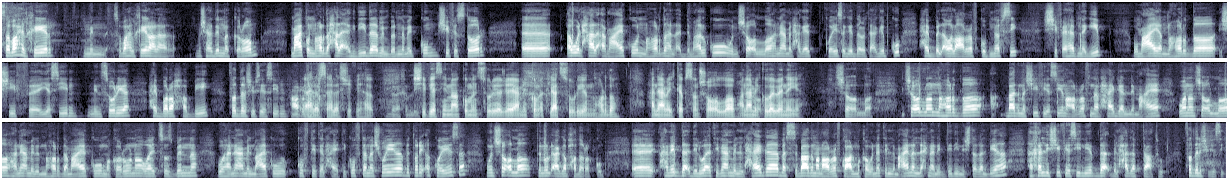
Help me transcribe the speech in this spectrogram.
صباح الخير من صباح الخير على مشاهدينا الكرام. معاكم النهارده حلقة جديدة من برنامجكم شيف ستار. آه، أول حلقة معاكم النهارده هنقدمها لكم وإن شاء الله هنعمل حاجات كويسة جدا وتعجبكم. أحب الأول أعرفكم بنفسي الشيف إيهاب نجيب ومعايا النهارده الشيف ياسين من سوريا أحب أرحب بيه. اتفضل يا شيف ياسين عرف أهلا وسهلا الشيف إيهاب. الشيف ياسين معكم من سوريا جاي اعمل لكم أكلات سورية النهارده. هنعمل كبسة إن شاء الله وهنعمل كبابه نيه إن شاء الله. إن شاء الله النهارده بعد ما الشيف ياسين عرفنا الحاجة اللي معاه وأنا إن شاء الله هنعمل النهارده معاكم مكرونة وايت صوص بينا وهنعمل معاكم كفتة الحياتي. كفتة مشوية بطريقة كويسة وإن شاء الله تنول إعجاب حضراتكم. آه هنبدأ دلوقتي نعمل الحاجة بس بعد ما نعرفكم على المكونات اللي معانا اللي إحنا هنبتدي نشتغل بيها هخلي الشيف ياسين يبدأ بالحاجة بتاعته. اتفضل يا شيف ياسين.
